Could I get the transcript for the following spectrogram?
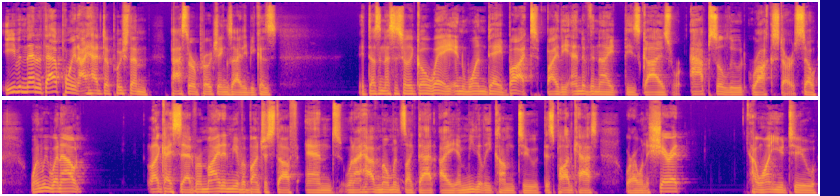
Even then, at that point, I had to push them past their approach anxiety because it doesn't necessarily go away in one day. But by the end of the night, these guys were absolute rock stars. So when we went out, like I said, reminded me of a bunch of stuff. And when I have moments like that, I immediately come to this podcast where I want to share it. I want you to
